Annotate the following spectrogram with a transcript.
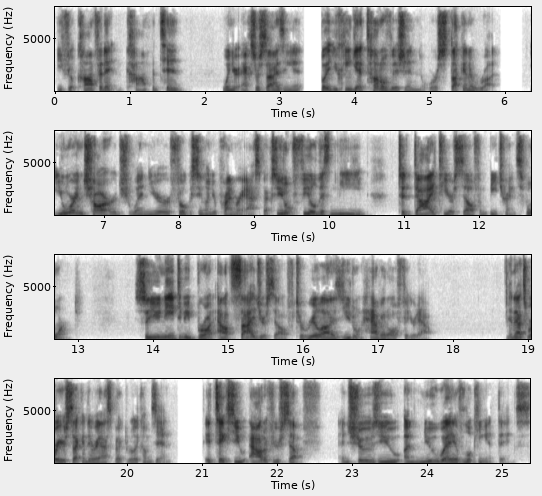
you feel confident and competent when you're exercising it, but you can get tunnel vision or stuck in a rut. You're in charge when you're focusing on your primary aspect. So you don't feel this need to die to yourself and be transformed. So you need to be brought outside yourself to realize you don't have it all figured out. And that's where your secondary aspect really comes in. It takes you out of yourself and shows you a new way of looking at things.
